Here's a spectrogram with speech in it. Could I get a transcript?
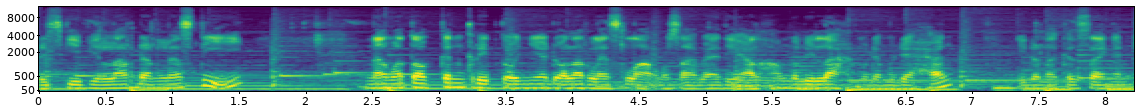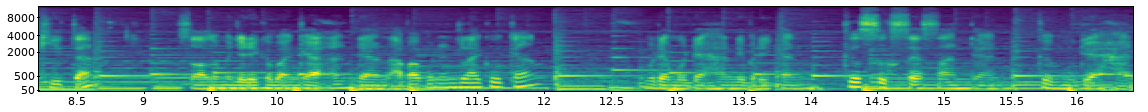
Rizky Bilar dan Lesti Nama token kriptonya dolar Leslar, sahabat ya. Alhamdulillah, mudah-mudahan idola kesayangan kita selalu menjadi kebanggaan dan apa pun yang dilakukan, mudah-mudahan diberikan kesuksesan dan kemudahan.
